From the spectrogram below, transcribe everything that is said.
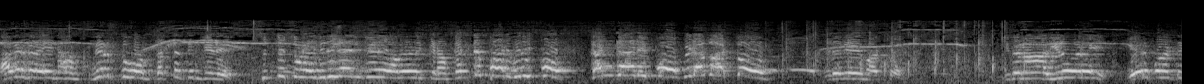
அவர்களை நாம் நிறுத்துவோம். சட்டத்தின் கீழே சுற்றுச்சூழல் விதிகளின் கீழே அவர்களுக்கு நாம் கட்டுப்பாடு விதிப்போம் கண்காணிப்போம் விடமாட்டோம். விடவே மாட்டோம். இதனால் இதுவரை ஏற்பாட்டு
